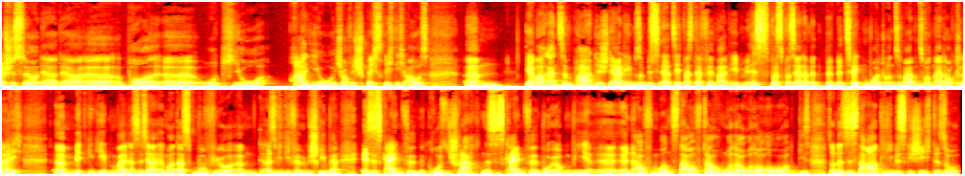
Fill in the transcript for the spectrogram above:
Regisseur der der äh, Paul äh, Urquio Alio ich hoffe ich spreche es richtig aus ähm, der war ganz sympathisch. Der hat eben so ein bisschen erzählt, was der Film halt eben ist, was, was er damit be bezwecken wollte und so weiter und so fort. Und hat auch gleich ähm, mitgegeben, weil das ist ja immer das, wofür, ähm, also wie die Filme beschrieben werden. Es ist kein Film mit großen Schlachten, es ist kein Film, wo irgendwie äh, ein Haufen Monster auftauchen oder, oder Horror oder dies, sondern es ist eine Art Liebesgeschichte so.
